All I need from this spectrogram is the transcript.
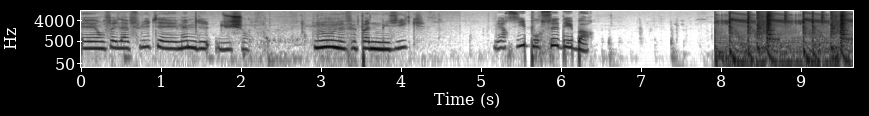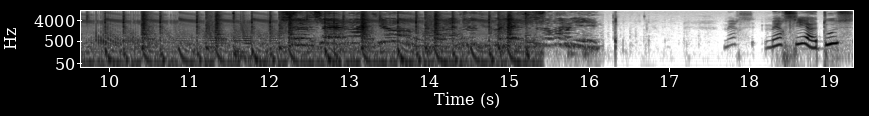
Et on fait de la flûte et même du chant. Nous, on ne fait pas de musique. Merci pour ce débat. Merci, merci à tous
